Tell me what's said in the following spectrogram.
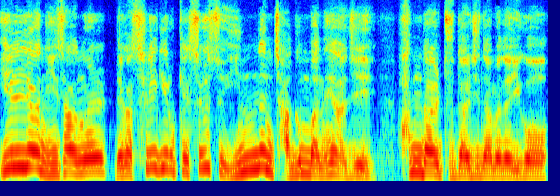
1년 이상을 내가 슬기롭게 쓸 수 있는 자금만 해야지 한 달, 두 달 지나면 이거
